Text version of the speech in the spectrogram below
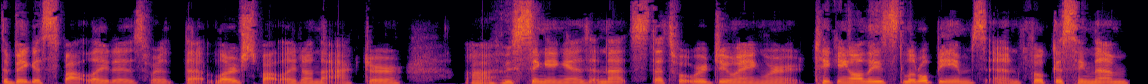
the biggest spotlight is, where that large spotlight on the actor uh, who's singing is, and that's that's what we're doing. We're taking all these little beams and focusing them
